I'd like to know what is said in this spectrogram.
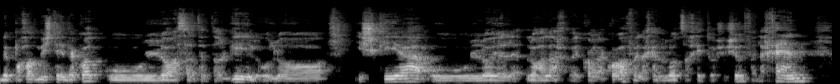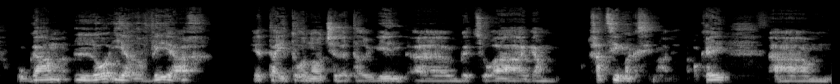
בפחות משתי דקות, הוא לא עשה את התרגיל, הוא לא השקיע, הוא לא, לא הלך בכל הכוח, ולכן הוא לא צריך התאוששות, ולכן הוא גם לא ירוויח את היתרונות של התרגיל uh, בצורה גם חצי מקסימלית, אוקיי? Um,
